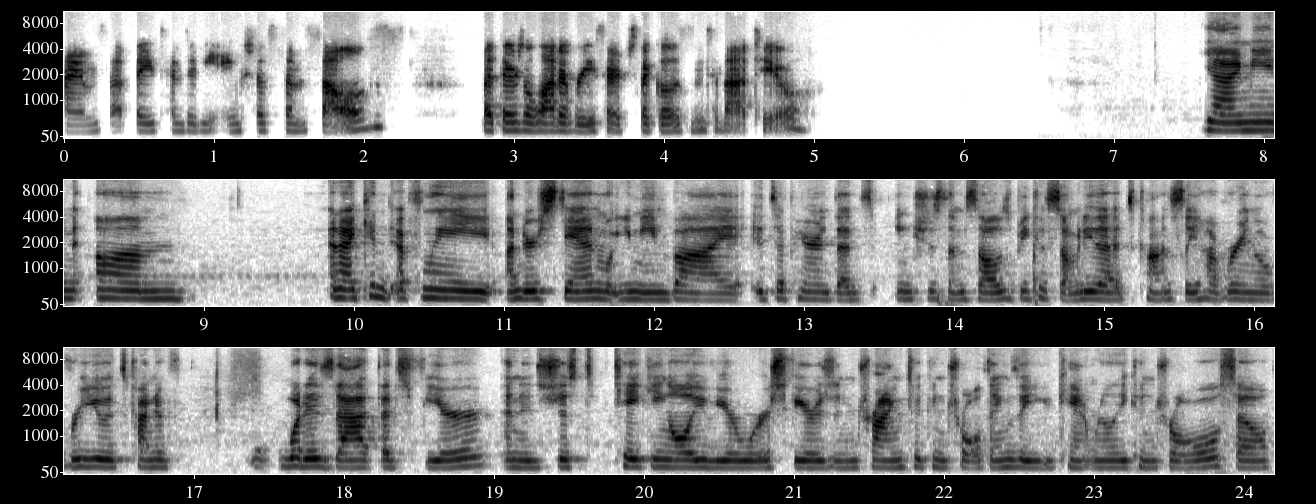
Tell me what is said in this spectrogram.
times that they tend to be anxious themselves, but there's a lot of research that goes into that too. Yeah, I mean, um, and I can definitely understand what you mean by it's a parent that's anxious themselves because somebody that's constantly hovering over you, it's kind of what is that? That's fear. And it's just taking all of your worst fears and trying to control things that you can't really control. So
